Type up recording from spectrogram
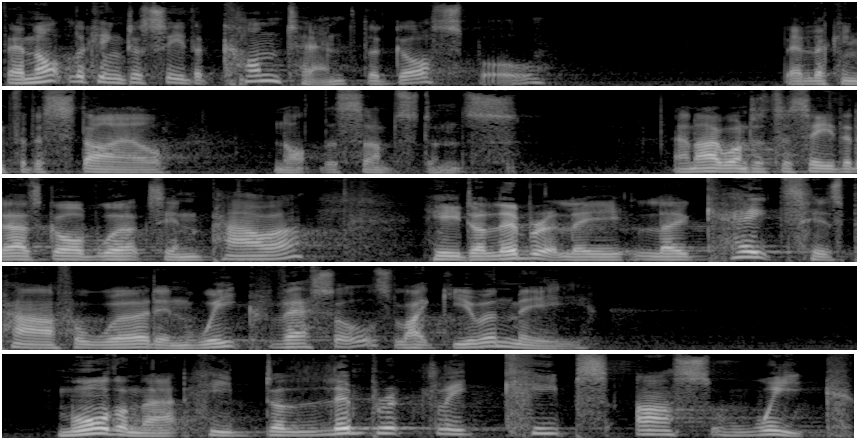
they're not looking to see the content, the gospel. They're looking for the style, not the substance. And I want us to see that as God works in power, he deliberately locates his powerful word in weak vessels like you and me. More than that, he deliberately keeps us weak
